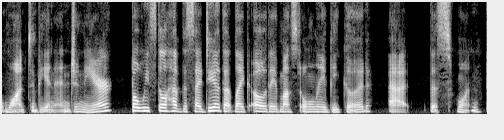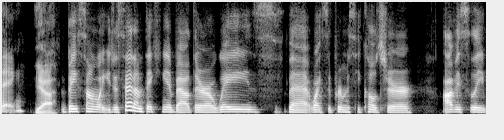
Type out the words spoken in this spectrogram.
want to be an engineer. But we still have this idea that, like, oh, they must only be good at this one thing. Yeah. Based on what you just said, I'm thinking about there are ways that white supremacy culture obviously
